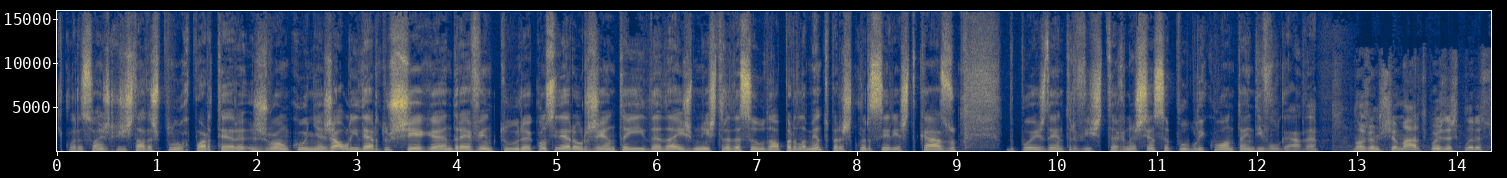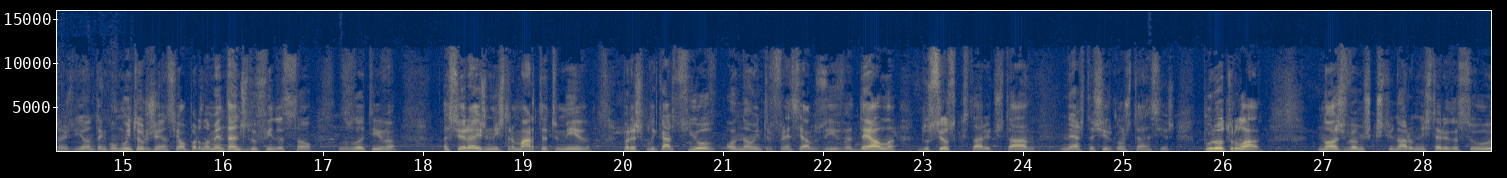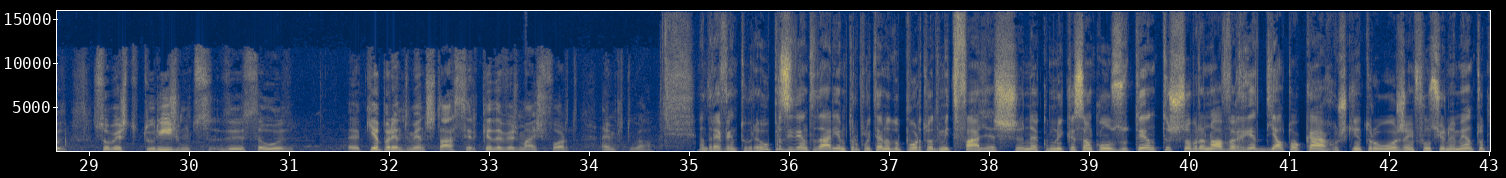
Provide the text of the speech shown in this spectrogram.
Declarações registradas pelo repórter João Cunha. Já o líder do Chega, André Ventura, considera urgente a ida da ex-ministra da Saúde ao Parlamento para esclarecer este caso, depois da entrevista Renascença Público ontem divulgada. Nós vamos chamar, depois das declarações de ontem, com muita urgência ao Parlamento, antes do fim da sessão legislativa, a senhora ex-ministra Marta Temido para explicar se houve ou não interferência abusiva dela, do seu secretário de Estado, nestas circunstâncias. Por outro lado, nós vamos questionar o Ministério da Saúde sobre este turismo de saúde eh, que aparentemente está a ser cada vez mais forte em Portugal. André Ventura, o presidente da área metropolitana do Porto admite falhas na comunicação com os utentes sobre a nova rede de autocarros que entrou hoje em funcionamento.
